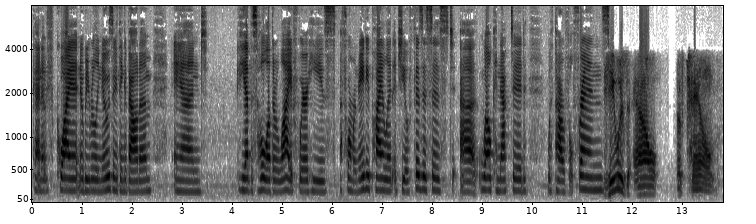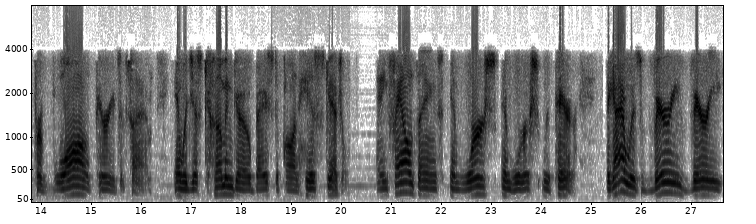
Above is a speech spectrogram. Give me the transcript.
kind of quiet. Nobody really knows anything about him. And he had this whole other life where he's a former Navy pilot, a geophysicist, uh, well connected with powerful friends. He was out of town for long periods of time and would just come and go based upon his schedule. And he found things in worse and worse repair. The guy was very, very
